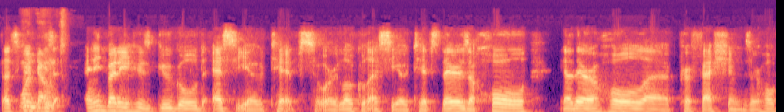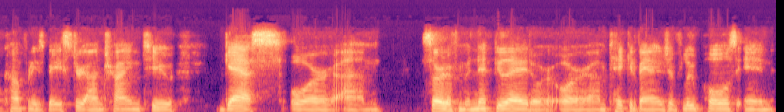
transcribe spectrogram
That's one good anybody who's Googled SEO tips or local SEO tips, there is a whole, you know, there are whole uh, professions or whole companies based around trying to guess or um, sort of manipulate or, or um, take advantage of loopholes in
